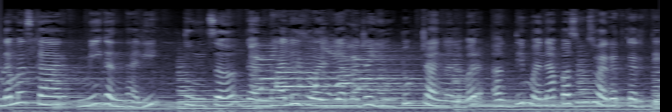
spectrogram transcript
नमस्कार मी गंधाली. तुमचं गंधाली वर्ल्ड या माझ्या युट्यूब चॅनलवर अगदी मनापासून स्वागत करते.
